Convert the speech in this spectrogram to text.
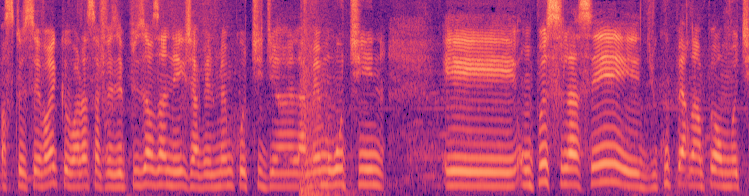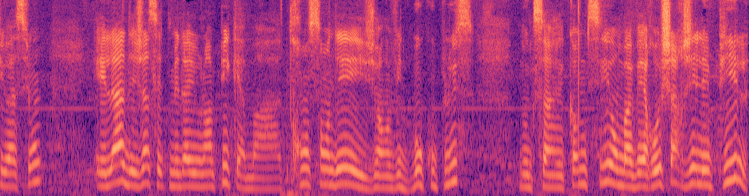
Parce que c'est vrai que voilà, ça faisait plusieurs années que j'avais le même quotidien, la même routine. Et on peut se lasser et du coup perdre un peu en motivation. Et là, déjà, cette médaille olympique, elle m'a transcendée et j'ai envie de beaucoup plus. Donc c'est comme si on m'avait rechargé les piles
